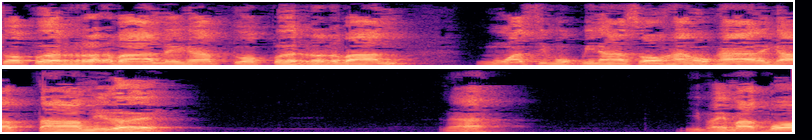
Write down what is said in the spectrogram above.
ตัวเปิดรัฐบาลนะครับ ตัวเปิดรัฐบาล งวด 16มีนา2565 เลยครับ ตามนี้เลย นะมีไผมากบอ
